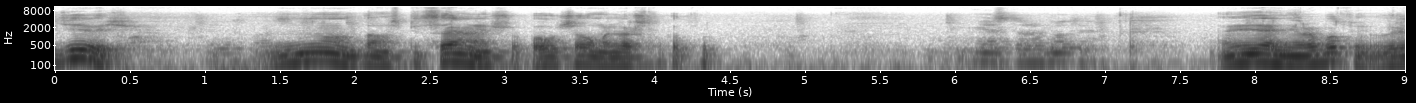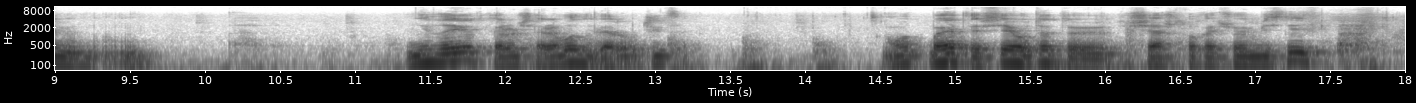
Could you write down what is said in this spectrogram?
9. Ну, там специально еще получал маляр штукатур. Место работы. Я не работаю временно. Не дают, короче, работать для учиться. Вот по этой всей вот этой, сейчас что хочу объяснить,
